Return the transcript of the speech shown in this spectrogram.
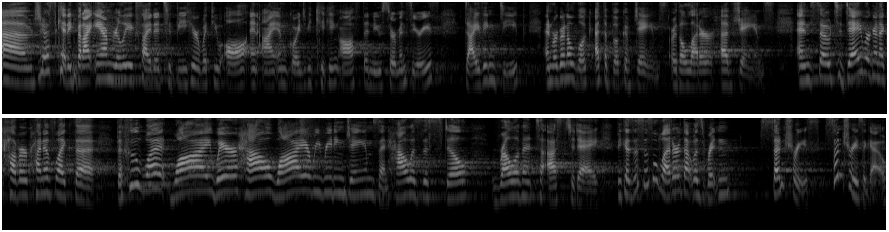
Um, just kidding, but I am really excited to be here with you all, and I am going to be kicking off the new sermon series, Diving Deep, and we're going to look at the book of James, or the letter of James. And so today we're going to cover kind of like the, the who, what, why, where, how, why are we reading James, and how is this still relevant to us today? Because this is a letter that was written centuries, centuries ago.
